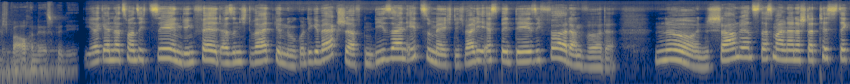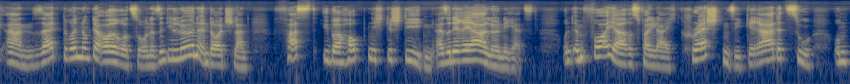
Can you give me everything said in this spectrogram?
Ich war auch in der SPD. Die Agenda 2010 ging Feld also nicht weit genug und die Gewerkschaften, die seien eh zu mächtig, weil die SPD sie fördern würde. Nun, schauen wir uns das mal in einer Statistik an. Seit Gründung der Eurozone sind die Löhne in Deutschland fast überhaupt nicht gestiegen, also die Reallöhne jetzt. Und im Vorjahresvergleich crashten sie geradezu um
